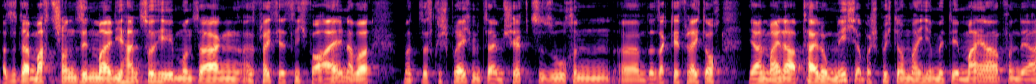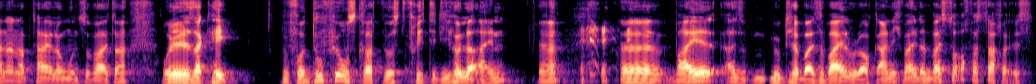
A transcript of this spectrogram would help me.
Also da macht es schon Sinn, mal die Hand zu heben und sagen, also vielleicht jetzt nicht vor allen, aber das Gespräch mit seinem Chef zu suchen. Ähm, da sagt er vielleicht auch, ja, in meiner Abteilung nicht, aber sprich doch mal hier mit dem Meier von der anderen Abteilung und so weiter. Oder der sagt, hey, bevor du Führungskraft wirst, friert dir die Hölle ein. Ja, äh, weil, also möglicherweise weil oder auch gar nicht weil, dann weißt du auch, was Sache ist.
